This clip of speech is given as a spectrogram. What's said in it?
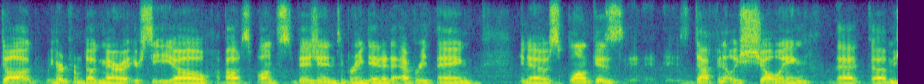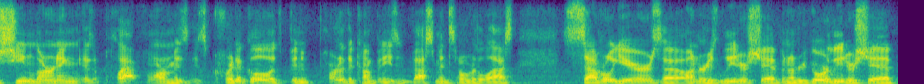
Doug, we heard from Doug Merritt, your CEO, about Splunk's vision to bring data to everything. You know, Splunk is, is definitely showing that uh, machine learning as a platform is, is critical. It's been a part of the company's investments over the last several years uh, under his leadership and under your leadership.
